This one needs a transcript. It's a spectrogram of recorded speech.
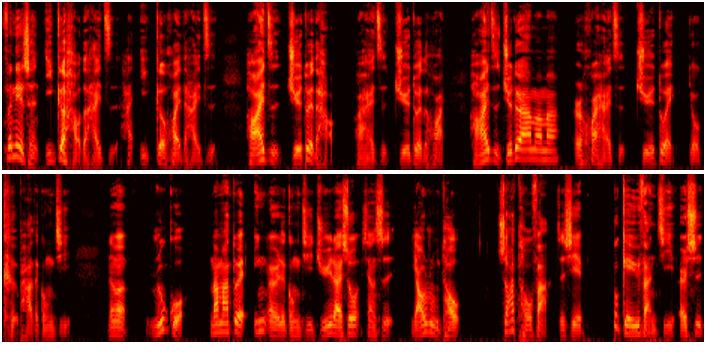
分裂成一个好的孩子和一个坏的孩子。好孩子绝对的好。坏孩子绝对的坏，好孩子绝对爱妈妈，而坏孩子绝对有可怕的攻击。那么，如果妈妈对婴儿的攻击，举例来说，像是咬乳头、抓头发这些，不给予反击，而是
